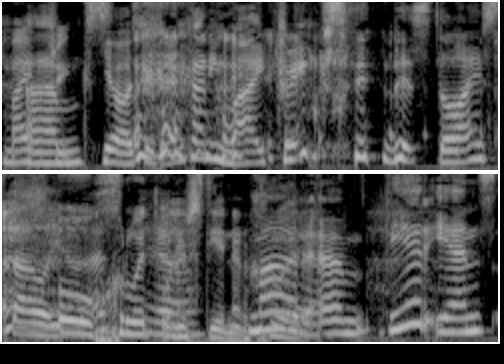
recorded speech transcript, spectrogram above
Matrix. Um, ja, so dink aan die Matrix. Dis daai styl ja. O, oh, groot ja. ondersteuner. Maar ehm um, weer eens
